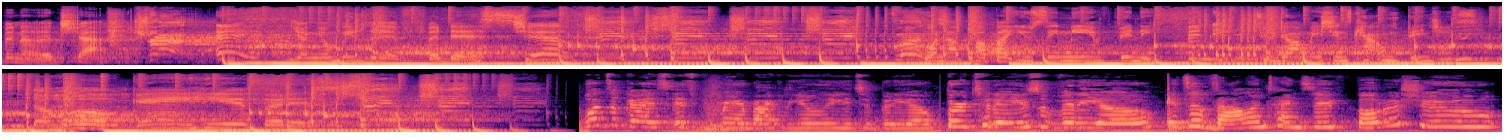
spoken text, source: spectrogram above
up in a trap. Trap. Hey, young and we live for this. Chill. When I pop out, you see me in Fendi. Fendi. Two Dalmatians counting Benjis. The whole gang here for this. What's up guys, it's Prymrr back again with a YouTube video. For today's video, it's a Valentine's Day photo shoot.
